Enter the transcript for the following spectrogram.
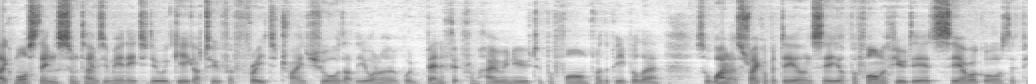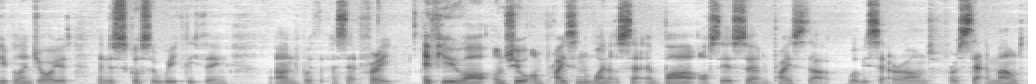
Like most things, sometimes you may need to do a gig or two for free to try and show that the owner would benefit from hiring you to perform for the people there. So why not strike up a deal and say you'll perform a few days, see how it goes. If people enjoy it, then discuss a weekly thing and with a set free. If you are unsure on pricing, why not set a bar or say a certain price that will be set around for a set amount?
